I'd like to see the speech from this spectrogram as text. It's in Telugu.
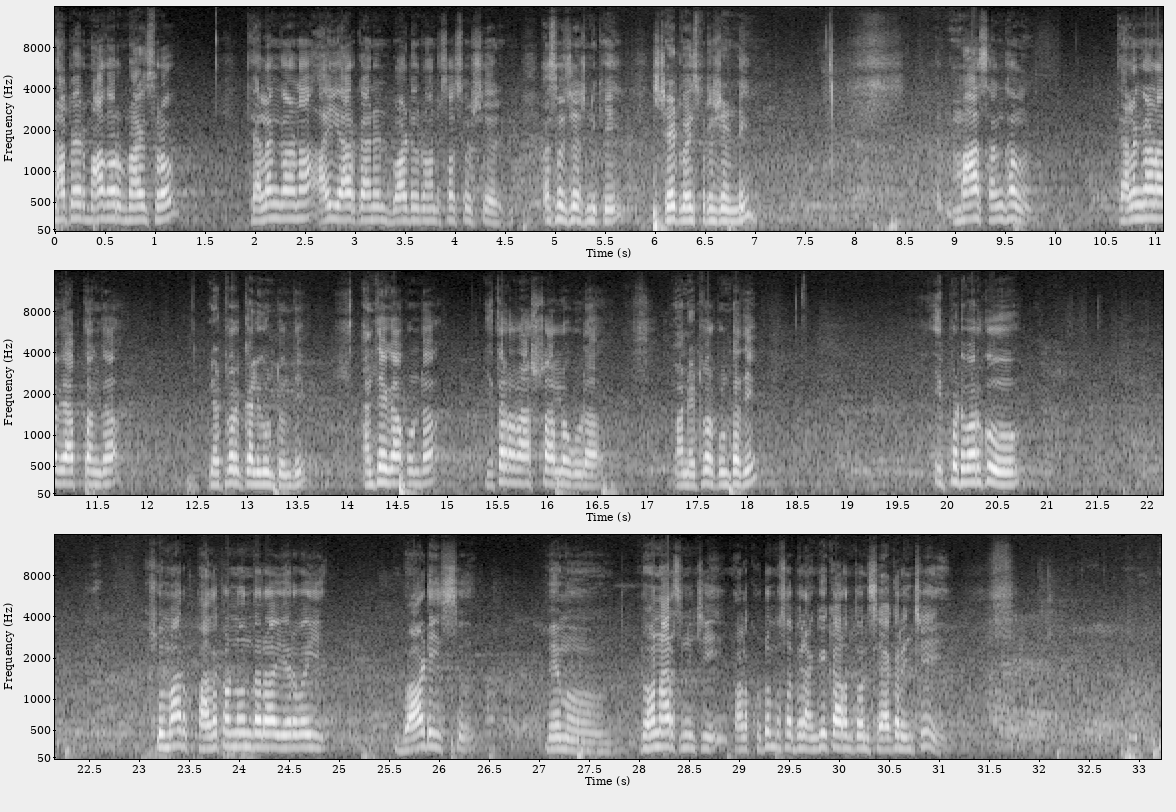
నా పేరు Madhavaram Nageswararao. Telangana eye organ and body donors association అసోసియేషన్కి state vice ప్రెసిడెంట్ని. మా సంఘం తెలంగాణ వ్యాప్తంగా నెట్వర్క్ కలిగి ఉంటుంది. అంతేకాకుండా ఇతర రాష్ట్రాల్లో కూడా మా నెట్వర్క్ ఉంటుంది. ఇప్పటి వరకు సుమారు పదకొండు వందల ఇరవై బాడీస్ మేము డోనార్స్ నుంచి వాళ్ళ కుటుంబ సభ్యుల అంగీకారంతో సేకరించి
